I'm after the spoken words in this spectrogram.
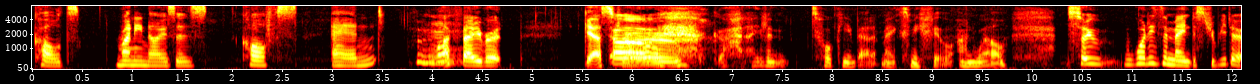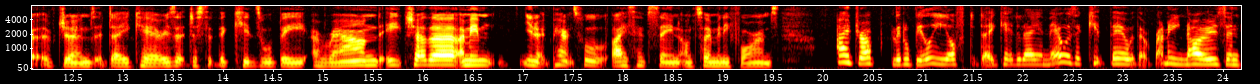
colds, runny noses, coughs, and my favourite, gastro. Oh, God, even talking about it makes me feel unwell. So, what is the main distributor of germs at daycare? Is it just that the kids will be around each other? I mean, you know, parents will, I have seen on so many forums, I dropped little Billy off to daycare today and there was a kid there with a runny nose and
